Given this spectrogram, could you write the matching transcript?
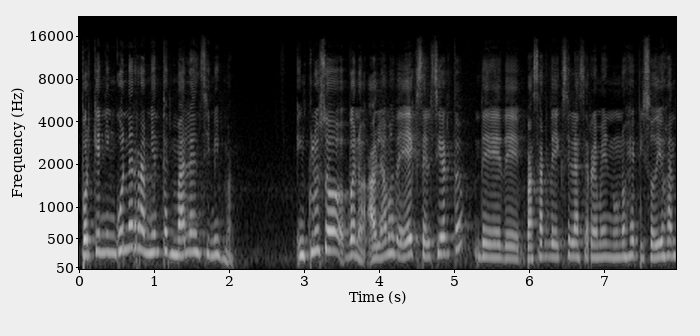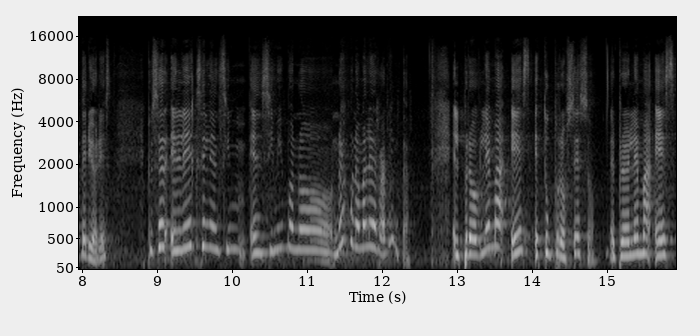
Porque ninguna herramienta es mala en sí misma. Incluso, bueno, hablamos de Excel, ¿cierto? De, pasar de Excel a CRM en unos episodios anteriores. Pues el Excel en sí, en sí mismo no, no es una mala herramienta. El problema es, eh, tu proceso, el problema es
